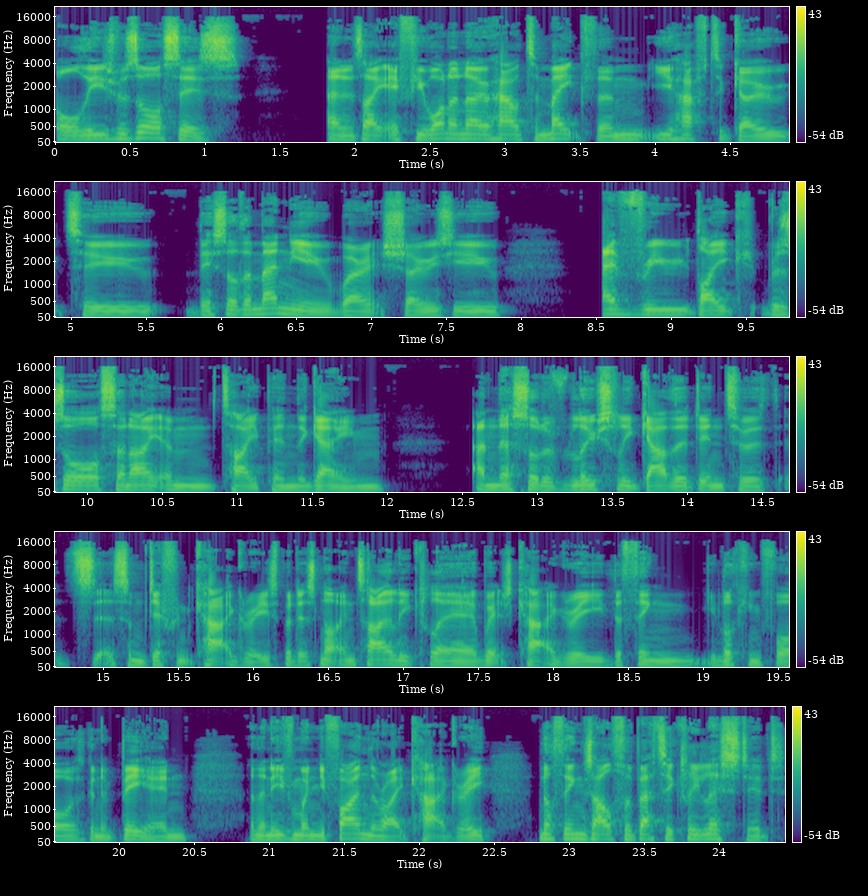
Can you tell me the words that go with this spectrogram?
all these resources And it's like if you want to know how to make them, you have to go to this other menu where it shows you every like resource and item type in the game and they're sort of loosely gathered into a, some different categories, but it's not entirely clear which category the thing you're looking for is going to be in. And then even when you find the right category, nothing's alphabetically listed.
